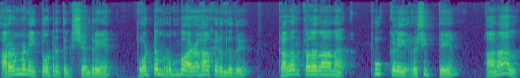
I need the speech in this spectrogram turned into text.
அரண்மனை தோற்றத்துக்கு சென்றேன். தோட்டம் ரொம்ப அழகாக இருந்தது. கலர் கலரான பூக்களை ரசித்தேன். ஆனால்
